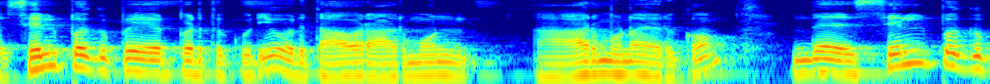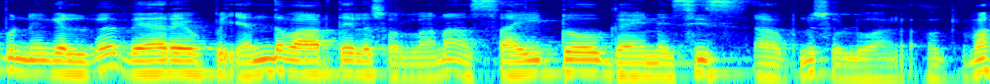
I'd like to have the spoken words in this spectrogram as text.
செல் பகுப்பை ஏற்படுத்தக்கூடிய ஒரு தாவர ஹார்மோன் ஹார்மோனாக இருக்கும். இந்த செல் பகுப்பு நிகழ்வை வேறு எந்த வார்த்தையில் சொல்லலாம்னா சைட்டோகைனசிஸ் அப்படின்னு சொல்லுவாங்க. ஓகேவா?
